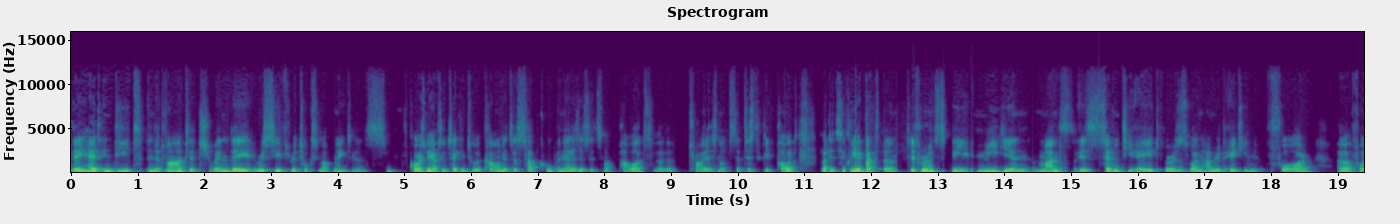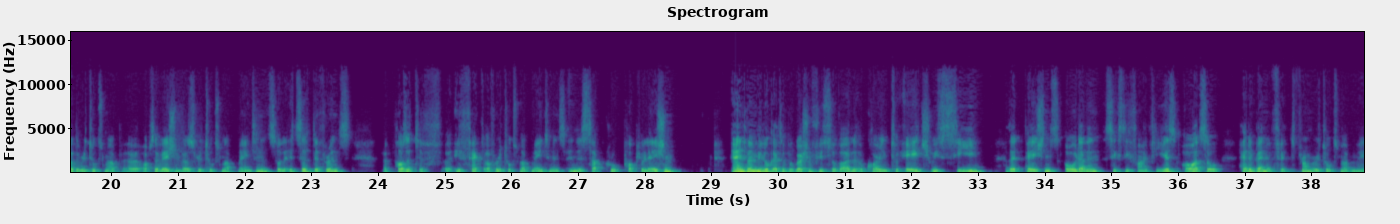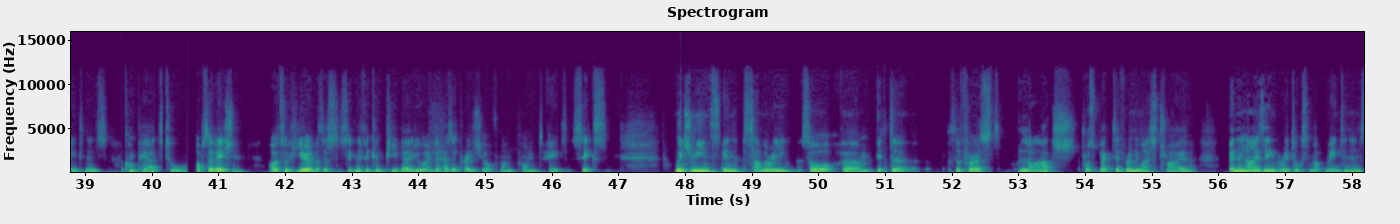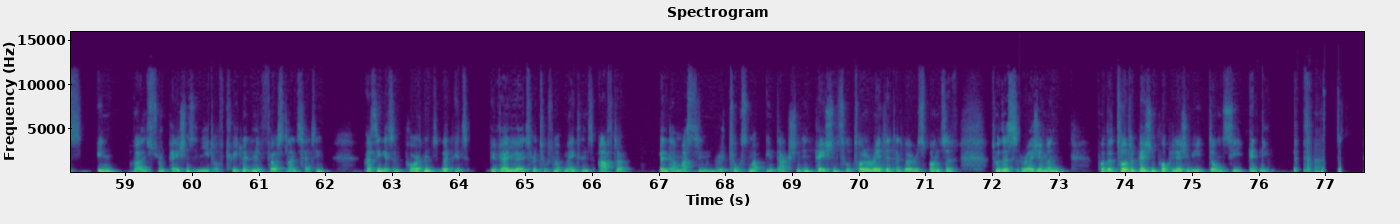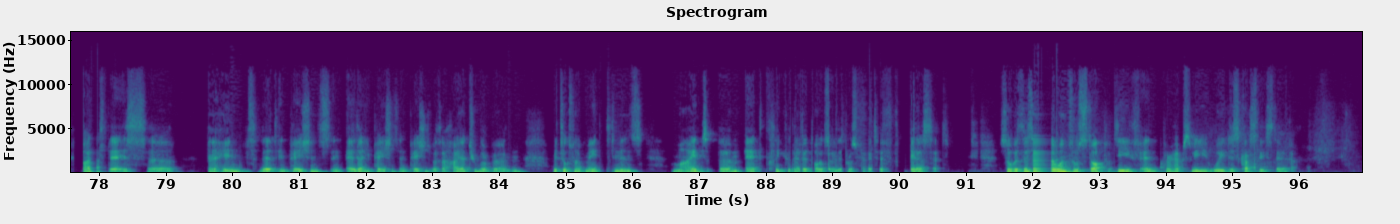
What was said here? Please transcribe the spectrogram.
they had indeed an advantage when they received rituximab maintenance. Of course, we have to take into account it's a subgroup analysis. It's not powered. Uh, the trial is not statistically powered, but it's a clear-cut uh, difference. The median month is 78 versus 184 uh, for the rituximab uh, observation versus rituximab maintenance. So it's a difference, a positive uh, effect of rituximab maintenance in the subgroup population. And when we look at the progression-free survival according to age, we see that patients older than 65 years also had a benefit from rituximab maintenance compared to observation. Also here with a significant p-value and a hazard ratio of 1.86, which means in summary, so um, it's a, the first large prospective randomized trial analyzing rituximab maintenance in Waldenström patients in need of treatment in the first line setting. I think it's important that it evaluates rituximab maintenance after bendamustine rituximab induction in patients who tolerated and were responsive to this regimen. For the total patient population, we don't see any differences, but there is uh, a hint that in patients, in elderly patients and patients with a higher tumor burden, rituximab maintenance might um, add clinical benefit also in this prospective data set. So with this, I want to stop, Steve, and perhaps we, we discuss these data.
